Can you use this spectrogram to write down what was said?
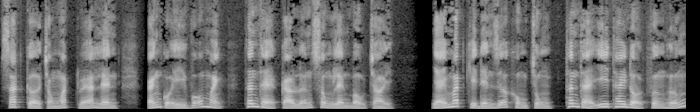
sát cờ trong mắt lóe lên, cánh của y vỗ mạnh, thân thể cao lớn xông lên bầu trời. Nháy mắt khi đến giữa không trung, thân thể y thay đổi phương hướng,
